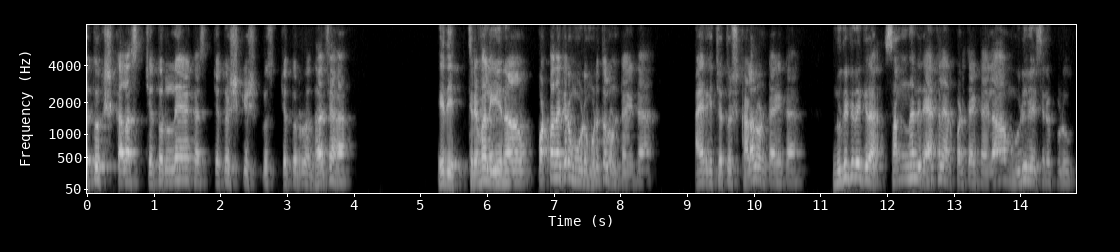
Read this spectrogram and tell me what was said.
చతుష్కల చతుర్లేఖ చతుష్కిష్కు చతుర్దశ ఇది త్రివలీనం. పొట్ట దగ్గర మూడు ముడతలు ఉంటాయట. ఆయనకి చతుష్కళలు ఉంటాయట. నుదుటి దగ్గర సన్నని రేఖలు ఏర్పడతాయట. ఇలా ముడి వేసినప్పుడు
